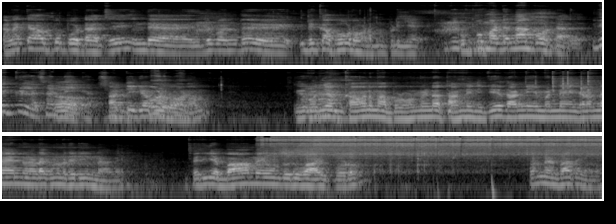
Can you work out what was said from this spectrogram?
கணக்கா உப்பு போட்டாச்சு. இந்த இது வந்து இதுக்கா போடணும் இப்படியே. உப்பு மட்டும்தான் போட்டாது. இதுக்கு இல்ல ஓ, சட்டிக்கு. போடணும் இது கொஞ்சம் கவனமா போடணும் தண்ணி நிற்கிது தண்ணி மண்ணே கிடந்தா என்ன நடக்கும்னு தெரியும் நானு. பெரிய பாமை ஒன்று உருவாகி போடும். சொன்னேன் பாத்தீங்களா?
